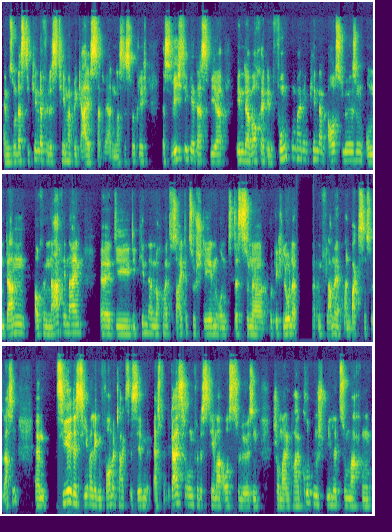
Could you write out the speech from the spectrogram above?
ähm, so die Kinder für das Thema begeistert werden. Das ist wirklich das Wichtige, dass wir in der Woche den Funken bei den Kindern auslösen, um dann auch im Nachhinein äh, die, die Kinder nochmal zur Seite zu stehen und das zu einer wirklich lola in Flamme anwachsen zu lassen. Ähm, Ziel des jeweiligen Vormittags ist eben erstmal Begeisterung für das Thema auszulösen, schon mal ein paar Gruppenspiele zu machen,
